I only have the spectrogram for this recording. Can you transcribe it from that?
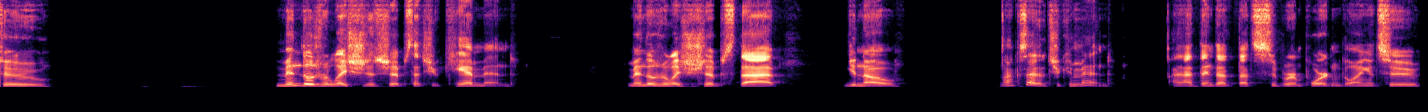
to mend those relationships that you can mend. Mend those relationships that, you know, like I said, that you can mend. I think that that's super important going into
